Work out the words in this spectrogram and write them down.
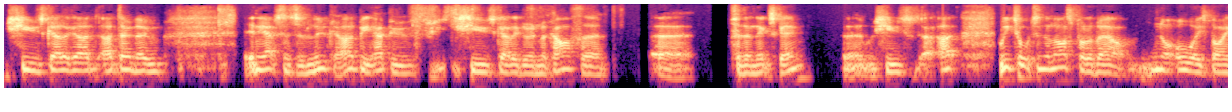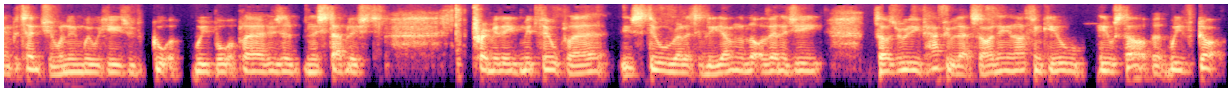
Hughes Gallagher. I, don't know. In the absence of Luca, I'd be happy with Hughes Gallagher and McArthur uh, for the next game. Uh, Hughes, I, we talked in the last pod about not always buying potential, and in Will Hughes, we've got we've bought a player who's an established Premier League midfield player. He's still relatively young, a lot of energy. So I was really happy with that signing, and I think he'll he'll start. But we've got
